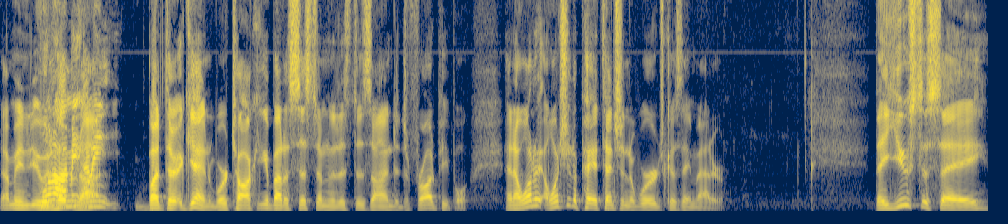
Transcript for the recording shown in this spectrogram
I mean, you Well, I hope mean- I not. mean- but there, again, we're talking about a system that is designed to defraud people, and I want to, I want you to pay attention to words because they matter. They used to say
